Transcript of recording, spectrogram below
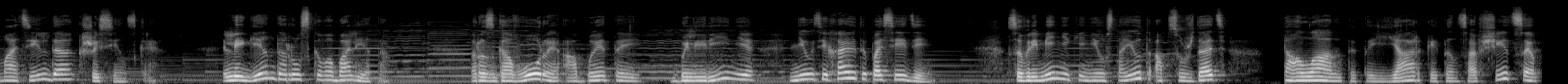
Матильда Кшесинская. Легенда русского балета. Разговоры об этой балерине не утихают и по сей день. Современники не устают обсуждать талант этой яркой танцовщицы,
